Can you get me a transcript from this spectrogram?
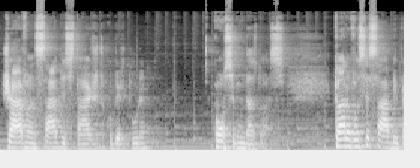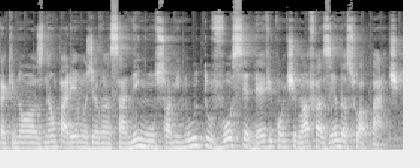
já avançado estágio de cobertura com segundas doses. Claro, você sabe, para que nós não paremos de avançar nenhum só minuto, você deve continuar fazendo a sua parte.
